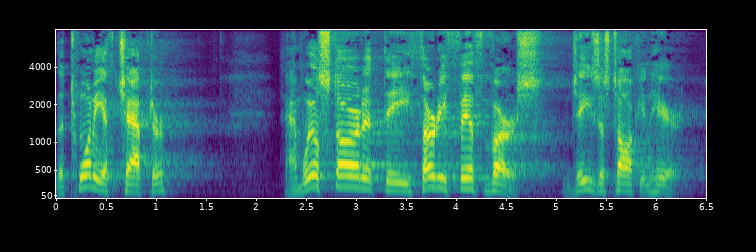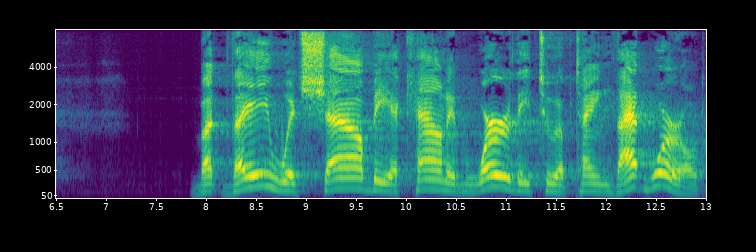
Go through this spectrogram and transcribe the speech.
the 20th chapter. And we'll start at the 35th verse. Jesus talking here. But they which shall be accounted worthy to obtain that world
